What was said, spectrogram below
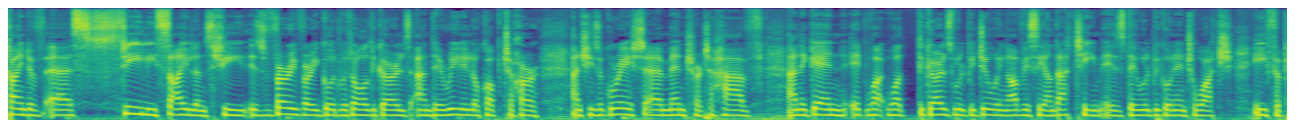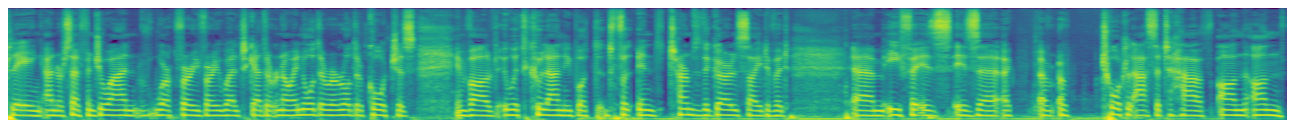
kind of a steely silence. She is very very good with all the girls, and they really look up to her. And she's a great uh, mentor to have. And again, it what what the girls will be doing obviously on that team is they will be going in to watch Aoife playing, and herself and Joanne work very very well together. Now I know there are other coaches involved with Coolaney, but in terms of the girls side of it, um, Aoife is is a, a, a total asset to have on on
